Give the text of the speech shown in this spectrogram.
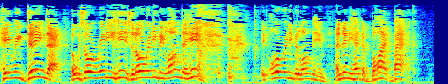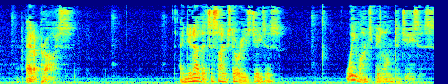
He redeemed that. It was already his. It already belonged to him. It already belonged to him. And then he had to buy it back at a price. And you know that's the same story as Jesus. We once belonged to Jesus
